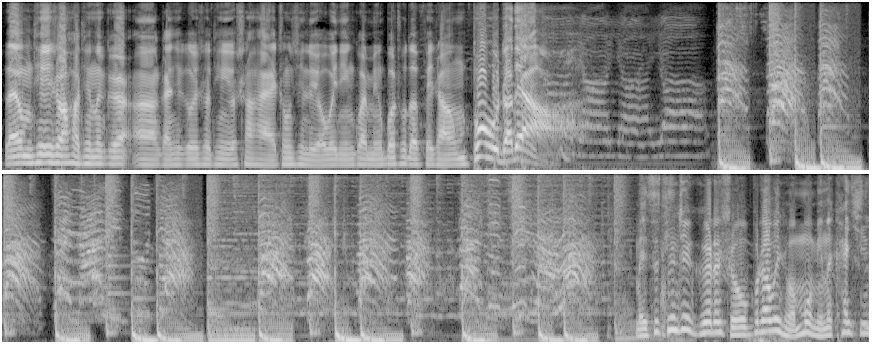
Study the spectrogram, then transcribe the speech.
来，我们听一首好听的歌啊！感谢各位收听由上海中心旅游为您冠名播出的《非常不着调》。每次听这歌的时候，不知道为什么莫名的开心。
